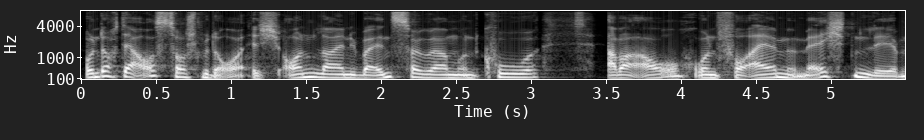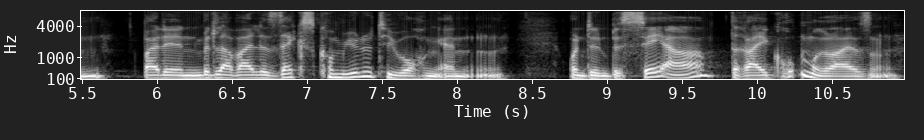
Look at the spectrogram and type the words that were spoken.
Und auch der Austausch mit euch, online über Instagram und Co., aber auch und vor allem im echten Leben, bei den mittlerweile sechs Community-Wochenenden und den bisher drei Gruppenreisen.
